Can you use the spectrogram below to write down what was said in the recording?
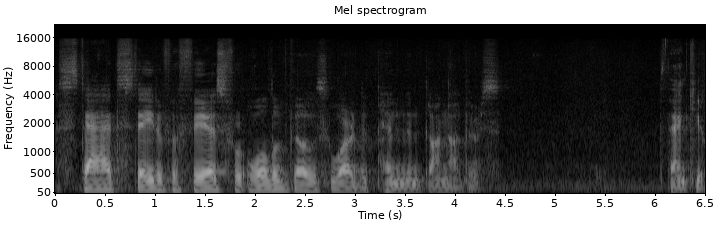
A sad state of affairs for all of those who are dependent on others. Thank you.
